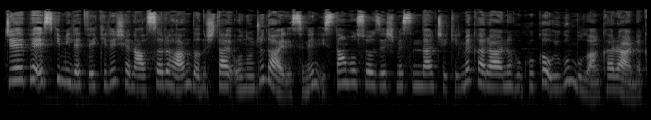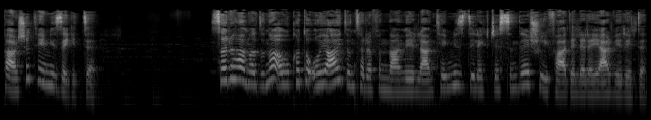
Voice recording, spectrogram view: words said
CHP eski milletvekili Şenal Sarıhan, Danıştay 10. Dairesi'nin İstanbul Sözleşmesi'nden çekilme kararını hukuka uygun bulan kararına karşı temize gitti. Sarıhan adına avukatı Oya Aydın tarafından verilen temiz dilekçesinde şu ifadelere yer verildi.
